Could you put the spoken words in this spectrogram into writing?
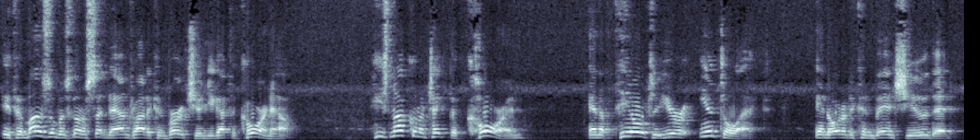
if a Muslim was going to sit down and try to convert you and you got the Quran out, he's not going to take the Quran and appeal to your intellect in order to convince you that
